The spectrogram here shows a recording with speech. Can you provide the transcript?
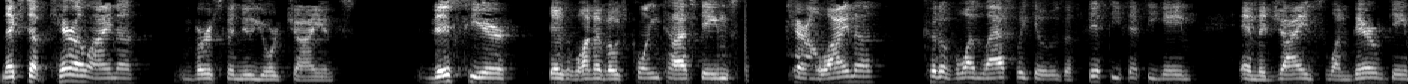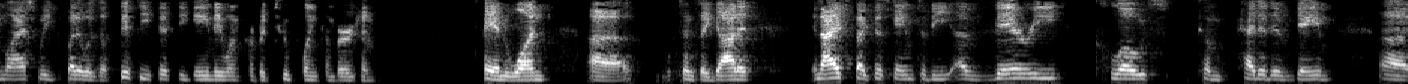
Next up, Carolina versus the New York Giants. This here is one of those coin toss games. Carolina could have won last week. It was a 50 50 game, and the Giants won their game last week, but it was a 50 50 game. They went for a two point conversion and won uh, since they got it. And I expect this game to be a very close, competitive game. Uh,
